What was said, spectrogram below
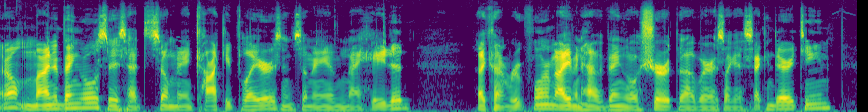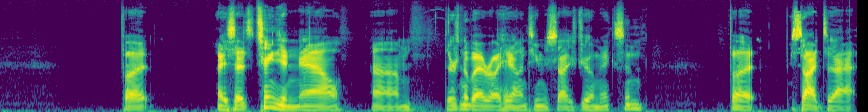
I don't mind the Bengals. They just had so many cocky players, and so many of them I hated. I couldn't root for them. I even have a Bengals shirt that I wear as like a secondary team. But like I said, it's changing now. Um, there's nobody I really hate on the team besides Joe Mixon. But besides that,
